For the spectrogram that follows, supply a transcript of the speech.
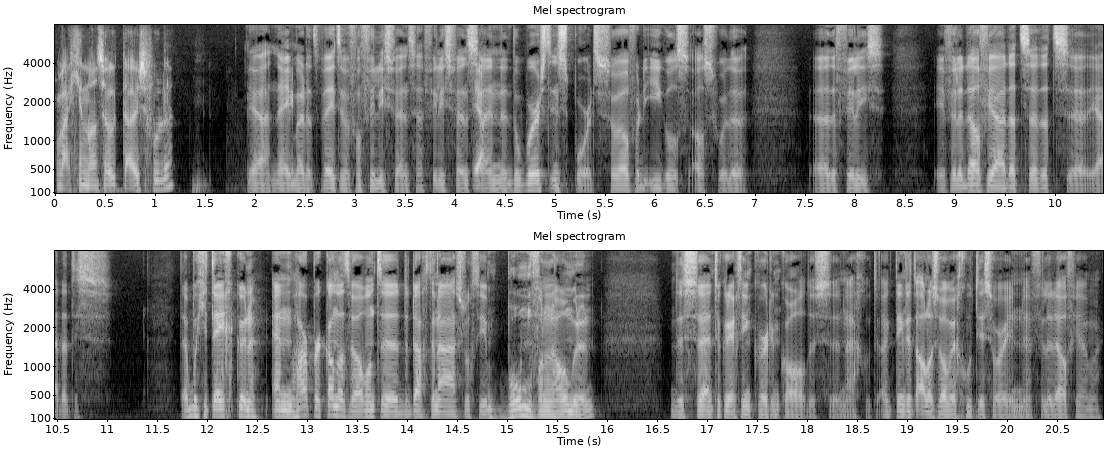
laat je hem dan zo thuis voelen? Ja, nee, maar dat weten we van Phillies fans. Hè? Phillies fans Ja. zijn eh, the worst in sports. Zowel voor de Eagles als voor de, eh, de Phillies. In Philadelphia, dat, eh, dat, eh, ja, dat is... Daar moet je tegen kunnen. En Harper kan dat wel, want eh, de dag daarna sloeg hij een bom van een home run. Dus, eh, en toen kreeg hij een curtain call. Dus uh, nou goed, ik denk dat alles wel weer goed is hoor in uh, Philadelphia. Maar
